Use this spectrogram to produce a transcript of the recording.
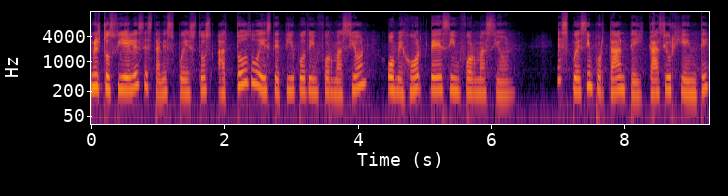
Nuestros fieles están expuestos a todo este tipo de información o mejor desinformación. Es pues importante y casi urgente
